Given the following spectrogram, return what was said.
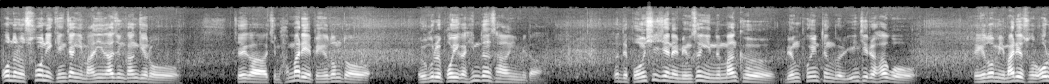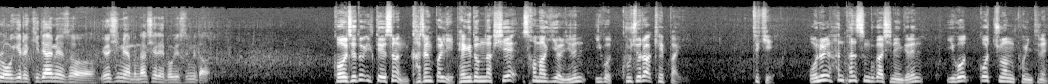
오늘은 수온이 굉장히 많이 낮은 관계로 저희가 지금 한 마리의 뱅에돔도 얼굴을 보기가 힘든 상황입니다. 그런데 본 시즌에 명성이 있는 만큼 명 포인트인 걸 인지를 하고 뱅에돔이 마리수로 올라오기를 기대하면서 열심히 한번 낚시를 해보겠습니다. 거제도 일대에서는 가장 빨리 뱅에돔 낚시의 서막이 열리는 이곳 구조라 갯바위. 특히 오늘 한판 승부가 진행되는 이곳 꽃중앙 포인트는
